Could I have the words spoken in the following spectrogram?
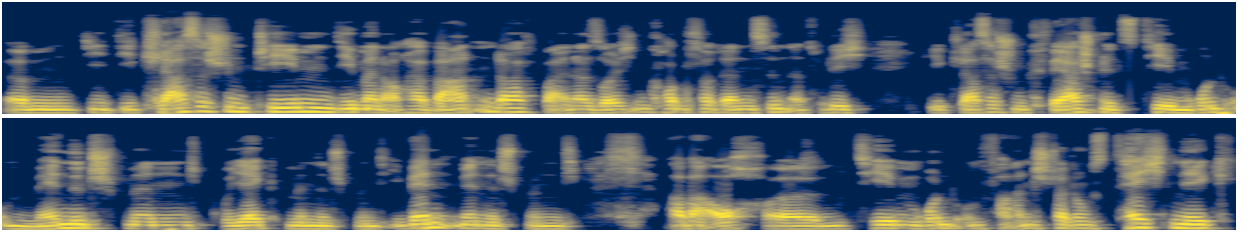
Ähm, die, die klassischen Themen, die man auch erwarten darf bei einer solchen Konferenz, sind natürlich die klassischen Querschnittsthemen rund um Management, Projektmanagement, Eventmanagement, aber auch äh, Themen rund um Veranstaltungstechnik,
